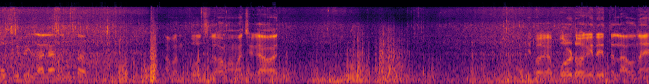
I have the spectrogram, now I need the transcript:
वसुली झाल्यानंतर आपण पोहोचलो मामाच्या गावात. हे बघा बोर्ड वगैरे इथं लावून आहे.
